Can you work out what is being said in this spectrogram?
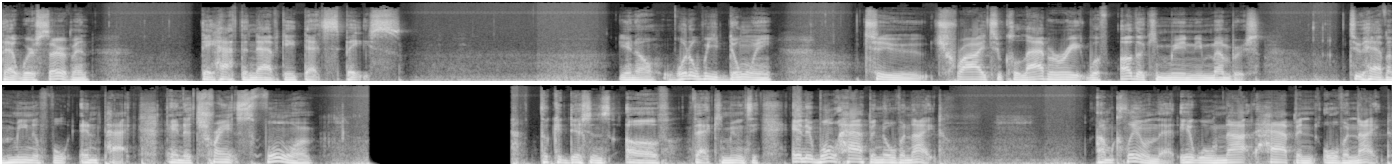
that we're serving, they have to navigate that space? You know, what are we doing to try to collaborate with other community members to have a meaningful impact and to transform conditions of that community. And it won't happen overnight. I'm clear on that. It will not happen overnight.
